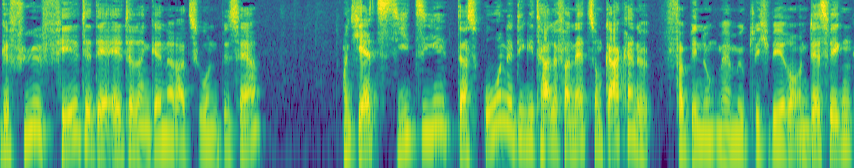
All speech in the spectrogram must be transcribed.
Gefühl fehlte der älteren Generation bisher. Und jetzt sieht sie, dass ohne digitale Vernetzung gar keine Verbindung mehr möglich wäre. Und deswegen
